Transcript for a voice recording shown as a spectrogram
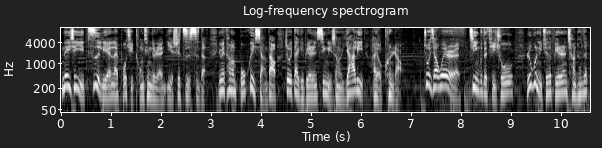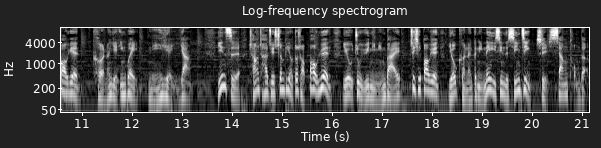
那些以自怜来博取同情的人也是自私的，因为他们不会想到这会带给别人心理上的压力还有困扰。作家威尔进一步的提出，如果你觉得别人常常在抱怨，可能也因为你也一样。因此，常察觉身边有多少抱怨，也有助于你明白这些抱怨有可能跟你内心的心境是相同的。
